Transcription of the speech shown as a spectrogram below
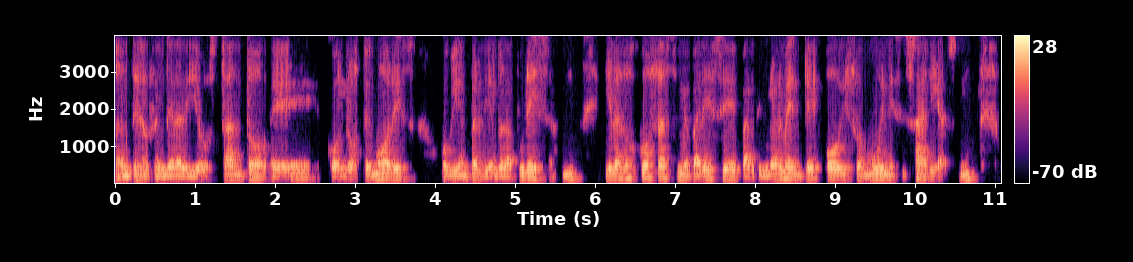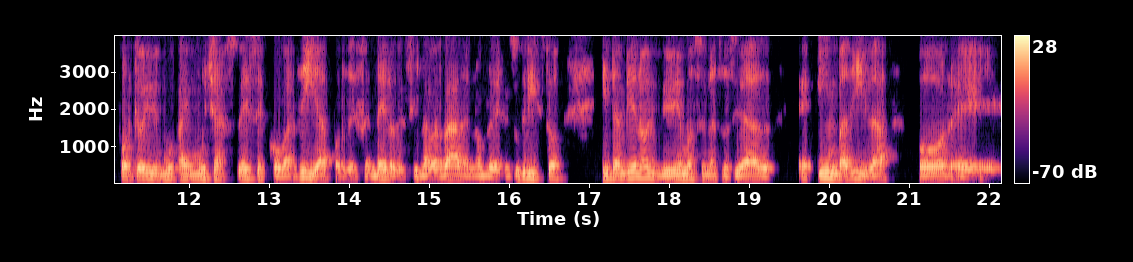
antes de ofender a Dios, tanto eh, con los temores o bien perdiendo la pureza. Y las dos cosas, me parece particularmente, hoy son muy necesarias, porque hoy hay muchas veces cobardía por defender o decir la verdad en nombre de Jesucristo, y también hoy vivimos en una sociedad eh, invadida por eh,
